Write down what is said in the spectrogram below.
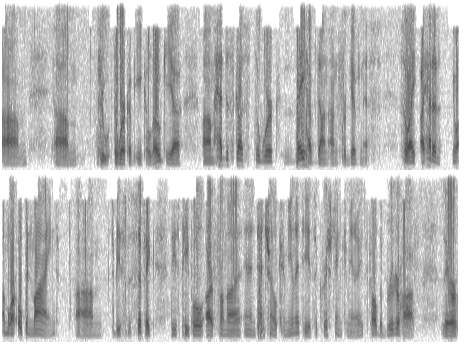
um, um, through the work of Ecologia um, had discussed the work they have done on forgiveness. So I, I had a, you know, a more open mind. Um, to be specific, these people are from a, an intentional community. It's a Christian community. It's called the Bruderhof. They're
